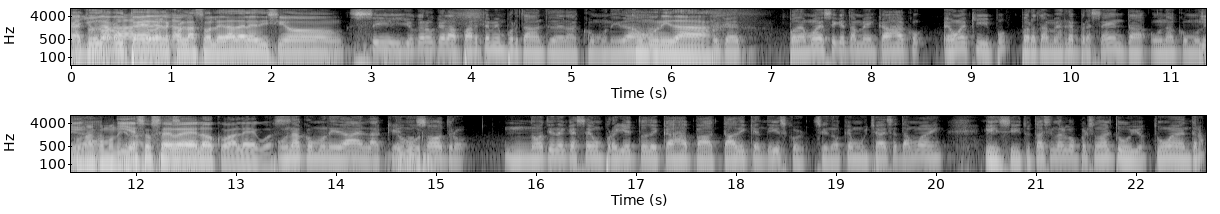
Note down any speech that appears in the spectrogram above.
ayudan horario, ustedes ¿verdad? con la soledad de la edición, Sí, yo creo que la parte más importante de la comunidad. comunidad. Porque podemos decir que también Caja co- es un equipo, pero también representa una comunidad. Una comunidad. Y eso se ve, loco, a leguas. Una comunidad en la que Duro. nosotros no tiene que ser un proyecto de caja para que en Discord, sino que muchas veces estamos ahí. Y si tú estás haciendo algo personal tuyo, tú entras.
